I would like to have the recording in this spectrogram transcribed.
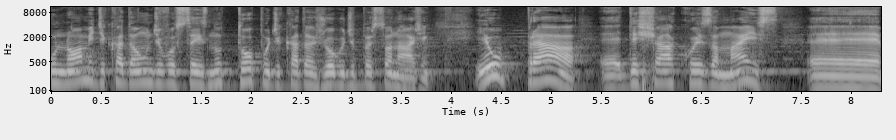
o nome de cada um de vocês no topo de cada jogo de personagem. Eu, para é, deixar a coisa mais, é,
